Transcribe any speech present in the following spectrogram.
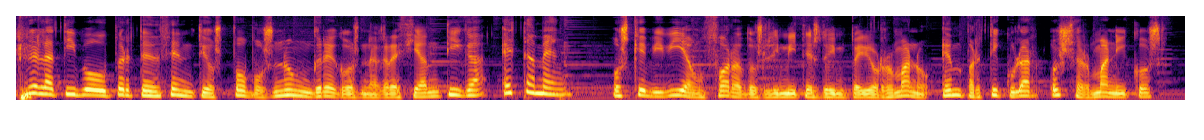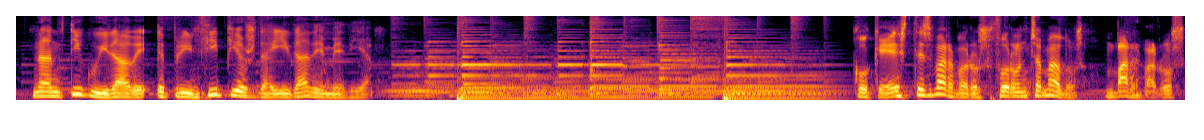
relativo ou pertencente aos povos non gregos na Grecia antiga e tamén os que vivían fora dos límites do Imperio Romano, en particular os xermánicos, na Antigüidade e principios da Idade Media. Co que estes bárbaros foron chamados bárbaros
